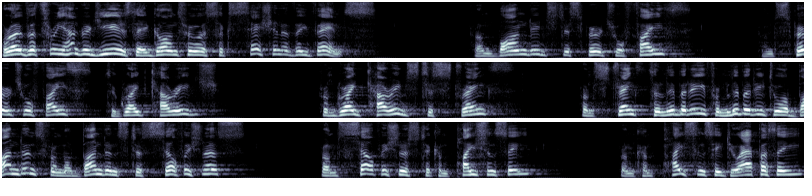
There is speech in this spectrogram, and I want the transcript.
For over 300 years, they'd gone through a succession of events from bondage to spiritual faith, from spiritual faith to great courage, from great courage to strength, from strength to liberty, from liberty to abundance, from abundance to selfishness, from selfishness to complacency from complacency to apathy,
